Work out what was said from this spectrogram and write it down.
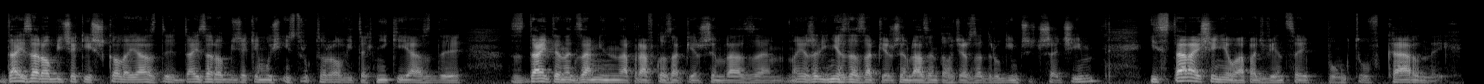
daj zarobić jakiejś szkole jazdy, daj zarobić jakiemuś instruktorowi techniki jazdy, zdaj ten egzamin na prawko za pierwszym razem, no jeżeli nie zdasz za pierwszym razem, to chociaż za drugim czy trzecim i staraj się nie łapać więcej punktów karnych.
